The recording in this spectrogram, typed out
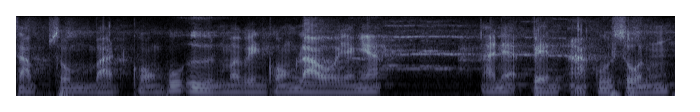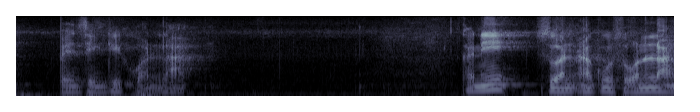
ทรัพย์สมบัติของผู้อื่นมาเป็นของเราอย่างเงี้ยอันเนี้ยเป็นอกุศลเป็นสิ่งที่ควรละครนี้ส่วนอกุศลหลัง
